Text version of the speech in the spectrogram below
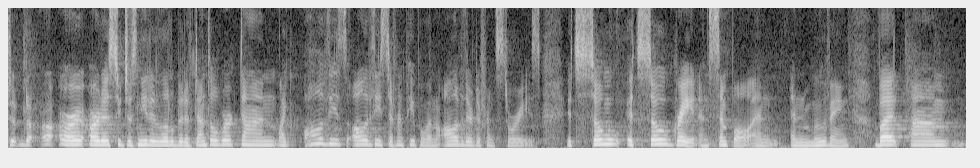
the artist who just needed a little bit of dental work done, like all of these, all of these different people and all of their different stories. It's so, it's so great and simple and, and moving. But um,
